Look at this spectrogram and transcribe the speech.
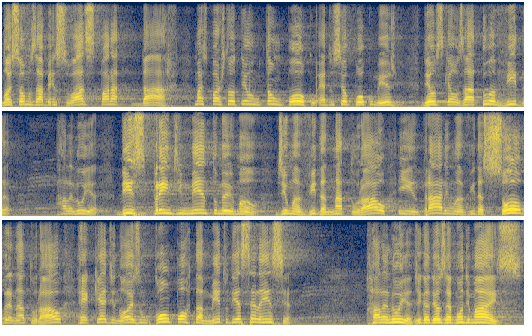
Nós somos abençoados para dar. Mas, pastor, tem um tão pouco, é do seu pouco mesmo. Deus quer usar a tua vida. Aleluia. Desprendimento, meu irmão, de uma vida natural e entrar em uma vida sobrenatural requer de nós um comportamento de excelência. Aleluia. Diga Deus é bom demais.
